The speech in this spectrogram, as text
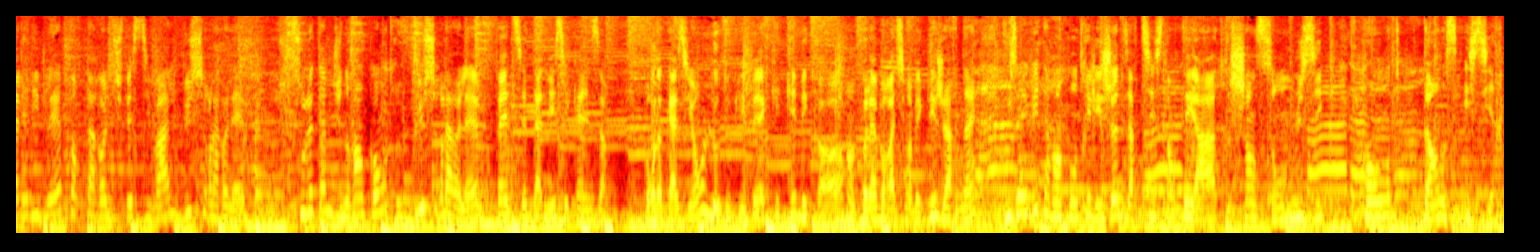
Valérie Blais, porte-parole du festival Vue sur la relève. Sous le thème d'une rencontre, Vue sur la relève fête cette année ses 15 ans. Pour l'occasion, l'Auto-Québec et Québecor, en collaboration avec Desjardins, vous invite à rencontrer les jeunes artistes en théâtre, chansons, musique, contes, danse et cirque.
